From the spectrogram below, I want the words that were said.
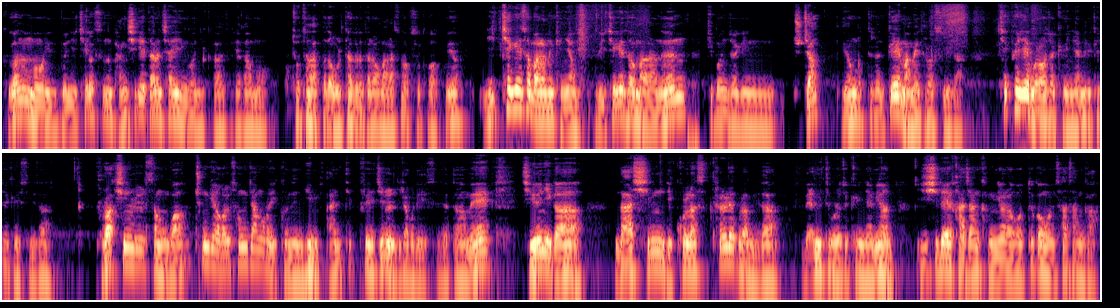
그거는 뭐 이분이 책을 쓰는 방식에 따른 차이인 거니까 제가 뭐 좋다 나쁘다 옳다 그러다라고 말할 수는 없을 것 같고요. 이 책에서 말하는 개념 이 책에서 말하는 기본적인 주장 이런 것들은 꽤 마음에 들었습니다. 책 표지에 뭐라고 적혀 있냐면 이렇게 적혀 있습니다 불확실성과 충격을 성장으로 이끄는 힘 안티프레질이라고 되어 있어요. 그 다음에 지은이가 나심 니콜라스 탈레브랍니다. 맨 밑에 뭐라고 적혀 있냐면 이 시대의 가장 강렬하고 뜨거운 사상가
